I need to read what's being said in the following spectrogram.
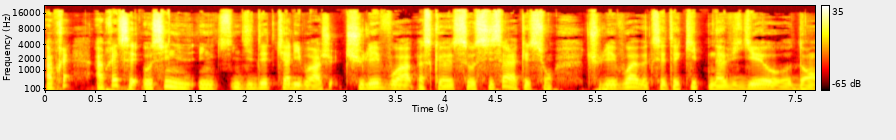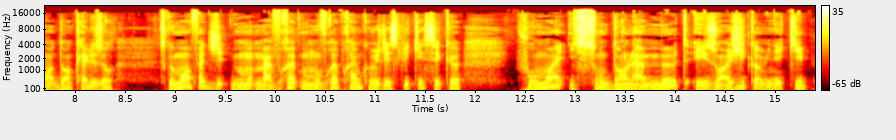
Après, après c'est aussi une, une, idée de calibrage. Tu les vois, parce que c'est aussi ça la question. Tu les vois avec cette équipe naviguer au, dans, dans quelles eaux Parce que moi, en fait, j'ai, mon, ma vraie, mon vrai problème, comme je l'ai expliqué, c'est que pour moi, ils sont dans la meute et ils ont agi comme une équipe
